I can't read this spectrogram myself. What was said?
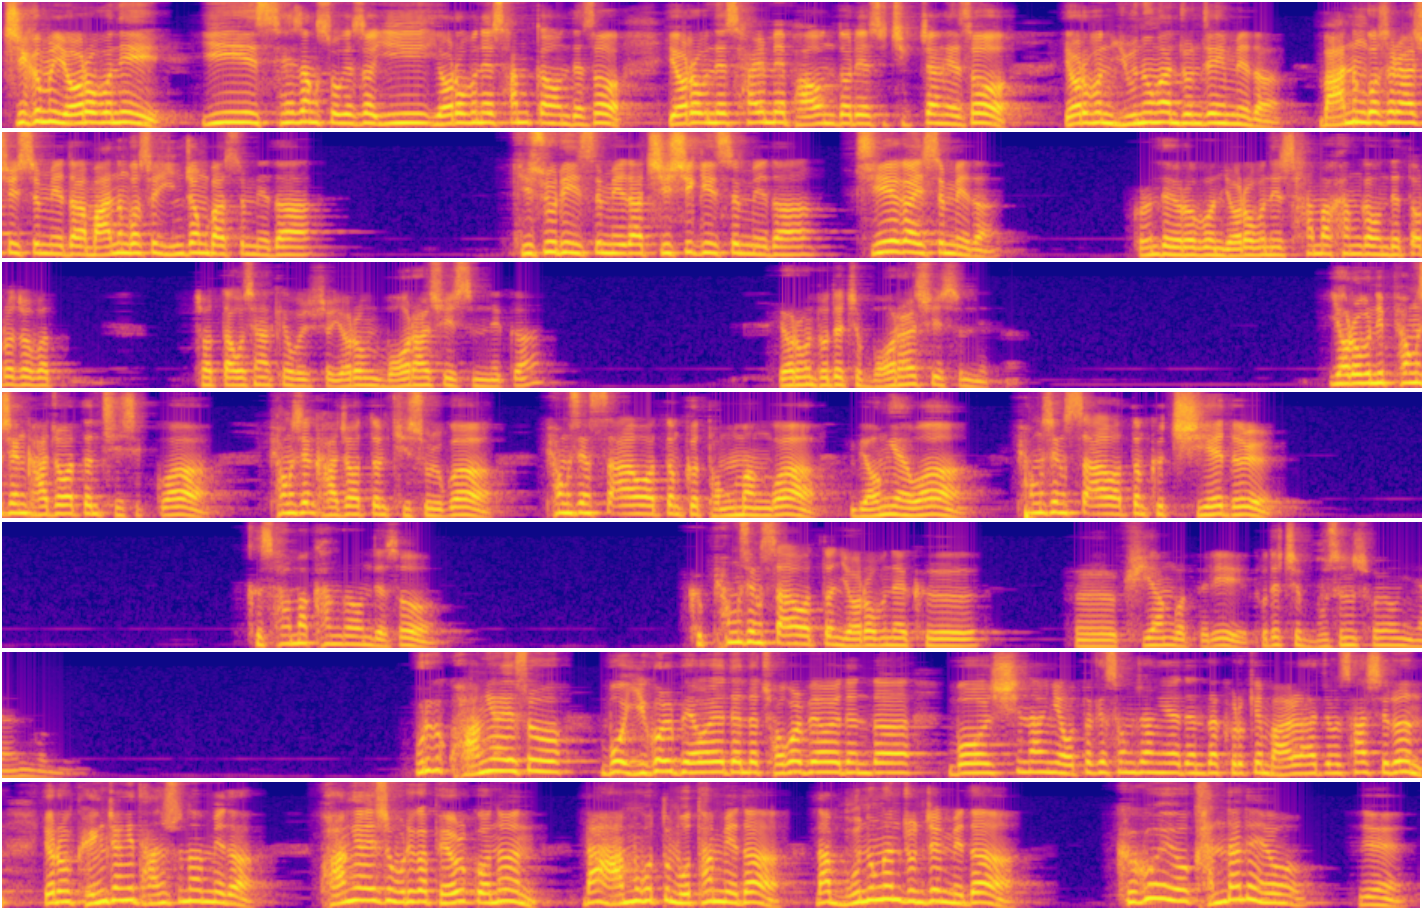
지금은 여러분이 이 세상 속에서 이 여러분의 삶 가운데서 여러분의 삶의 바운더리에서 직장에서 여러분 유능한 존재입니다. 많은 것을 할 수 있습니다. 많은 것을 인정받습니다. 기술이 있습니다. 지식이 있습니다. 지혜가 있습니다. 그런데 여러분, 여러분이 사막 한가운데 떨어져 졌다고 생각해 보십시오. 여러분 뭘 할 수 있습니까? 여러분 도대체 뭘 할 수 있습니까? 여러분이 평생 가져왔던 지식과 평생 가져왔던 기술과 평생 쌓아왔던 그 덕망과 명예와 평생 쌓아왔던 그 지혜들 그 사막 한가운데서 그 평생 쌓아왔던 여러분의 그 어, 귀한 것들이 도대체 무슨 소용이냐는 겁니다. 우리가 광야에서 뭐 이걸 배워야 된다, 저걸 배워야 된다, 뭐 신앙이 어떻게 성장해야 된다, 그렇게 말을 하지만 사실은 여러분 굉장히 단순합니다. 광야에서 우리가 배울 거는 나 아무것도 못합니다. 나 무능한 존재입니다. 그거예요. 간단해요. 예.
